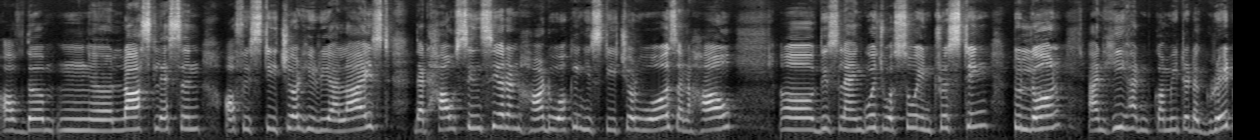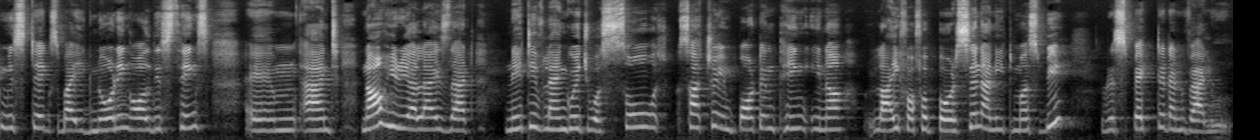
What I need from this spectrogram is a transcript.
of the mm, uh, last lesson of his teacher he realized that how sincere and hardworking his teacher was and how uh, this language was so interesting to learn and he had committed a great mistakes by ignoring all these things. Um, and now he realized that native language was so such an important thing in a life of a person and it must be respected and valued.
